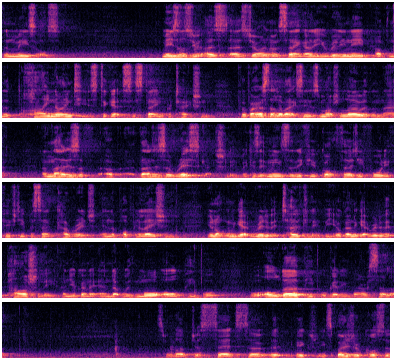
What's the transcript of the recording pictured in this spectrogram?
than measles. Measles, you, as, as Joanna was saying earlier, you really need up in the high 90s to get sustained protection. For varicella vaccine, it's much lower than that. And that is a, a, that is a risk, actually, because it means that if you've got 30, 40, 50% coverage in the population, you're not going to get rid of it totally, but you're going to get rid of it partially, and you're going to end up with more old people or older people getting varicella. That's what I've just said. So uh, ex exposure, of course, of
